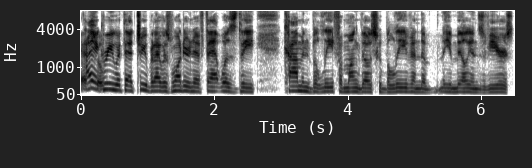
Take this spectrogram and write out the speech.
And I so, agree with that too, but I was wondering if that was the common belief among those who believe in the, the millions of years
